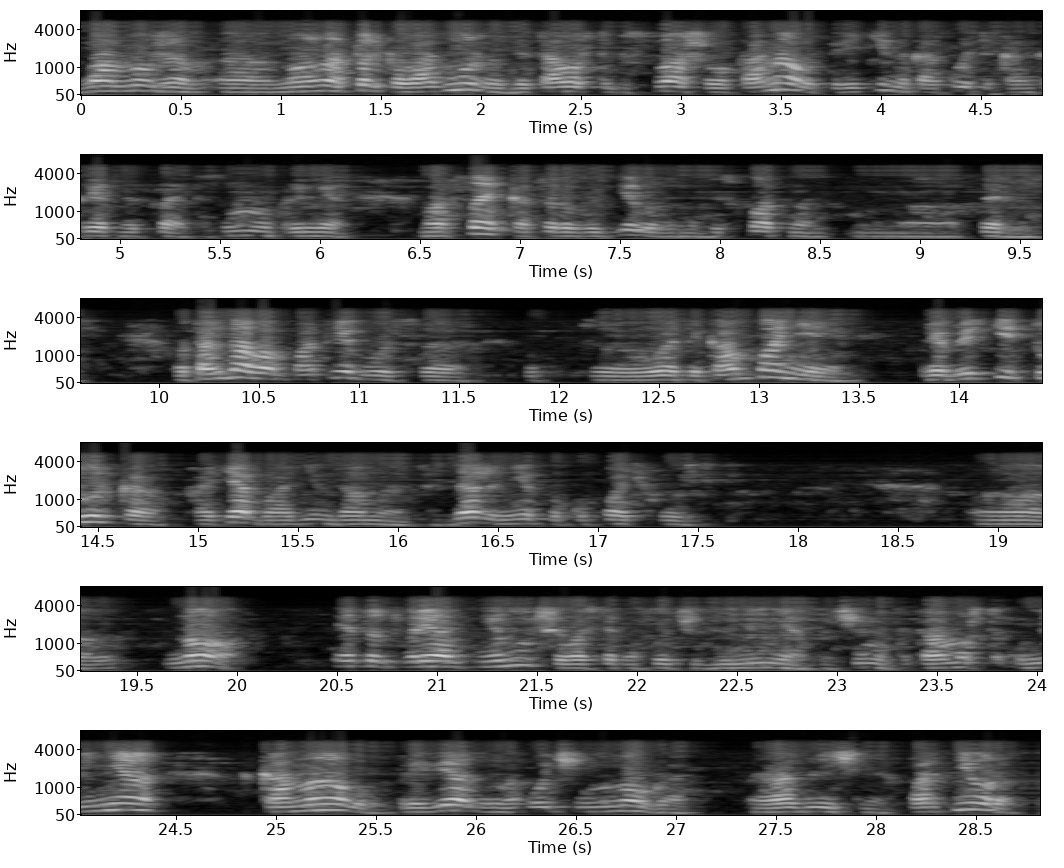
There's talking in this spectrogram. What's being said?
вам нужен, э, нужна только возможность для того, чтобы с вашего канала перейти на какой-то конкретный сайт. Ну, например, на сайт, который вы сделали на бесплатном э, сервисе. Вот тогда вам потребуется вот, у этой компании приобрести только хотя бы один домен, то есть даже не покупать хостинг. Но этот вариант не лучше, во всяком случае, для меня. Почему? Потому что у меня каналу привязано очень много различных партнеров.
